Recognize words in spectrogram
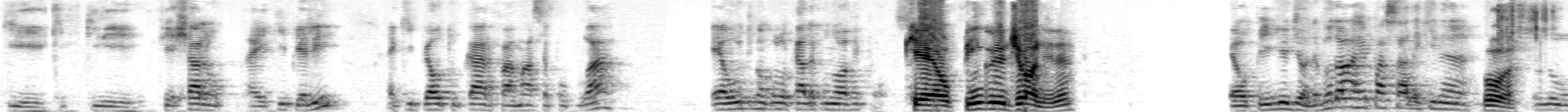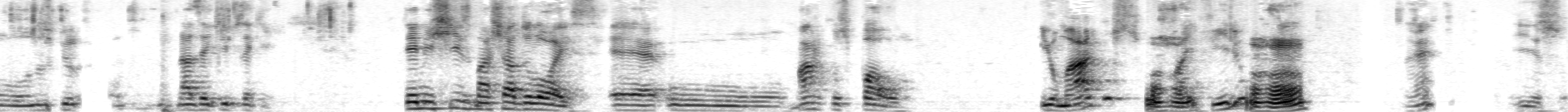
Que, que, que fecharam a equipe ali, a equipe Autocar Farmácia Popular, é a última colocada com 9 pontos. Que é o Pingo e o Johnny, né? É o Ping e o John. Eu vou dar uma repassada aqui na, Boa. no- nos nas equipes aqui. TMX Machado Lois é o Marcos Paulo e o Marcos, Uhum. pai e filho, Uhum. Né? Isso.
